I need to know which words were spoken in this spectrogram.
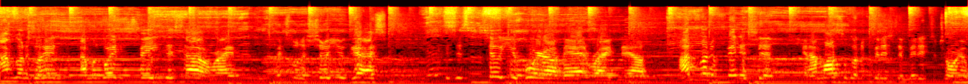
I'm gonna go ahead. I'm gonna go ahead and fade this out, right? I just want to show you guys, just show you where I'm at right now. I'm gonna finish it, and I'm also gonna finish the MIDI tutorial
